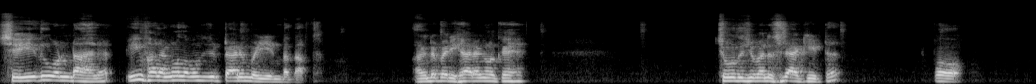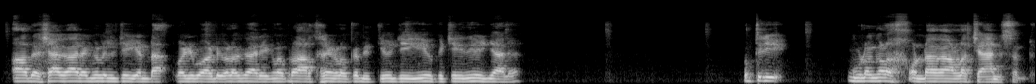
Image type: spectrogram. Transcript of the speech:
ചെയ്തുകൊണ്ടാൽ ഈ ഫലങ്ങൾ നമുക്ക് കിട്ടാനും വഴിയുണ്ടെന്നർത്ഥം. അതിന്റെ പരിഹാരങ്ങളൊക്കെ ചോദിച്ച് മനസ്സിലാക്കിയിട്ട് ഇപ്പോൾ ആ ദശാകാലങ്ങളിൽ ചെയ്യേണ്ട വഴിപാടുകളോ കാര്യങ്ങളോ പ്രാർത്ഥനകളൊക്കെ നിത്യവും ചെയ്യുകയൊക്കെ ചെയ്തു കഴിഞ്ഞാൽ ഒത്തിരി ഗുണങ്ങൾ ഉണ്ടാകാനുള്ള ചാൻസ് ഉണ്ട്.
